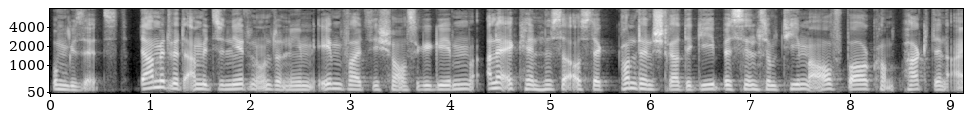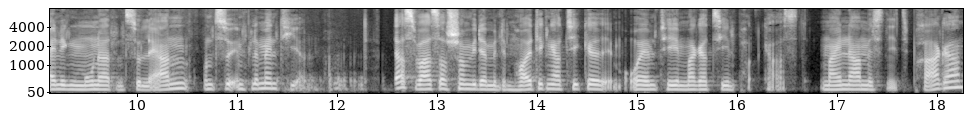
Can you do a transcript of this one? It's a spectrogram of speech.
umgesetzt. Damit wird ambitionierten Unternehmen ebenfalls die Chance gegeben, alle Erkenntnisse aus der Content-Strategie bis hin zum Teamaufbau kompakt in einigen Monaten zu lernen und zu implementieren. Das war es auch schon wieder mit dem heutigen Artikel im OMT Magazin Podcast. Mein Name ist Nils Prager.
